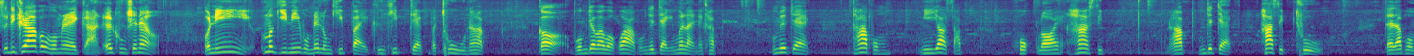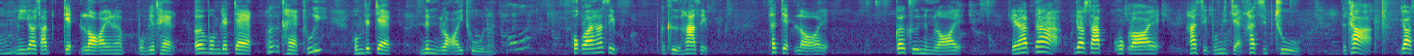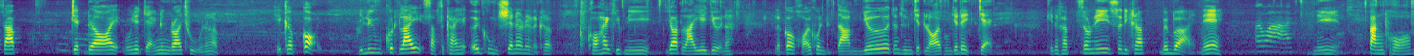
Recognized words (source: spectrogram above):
สวัสดีครับพวกผมในรายการเอิร์ธคุงชาแนลวันนี้เมื่อกี้นี้ผมได้ลงคลิปไปคือคลิปแจกบัตรทูนะครับ ก็ผมจะมาบอกว่าผมจะแจกเมื่อไหร่นะครับ ผมจะแจกถ้าผมมียอดซับหกร้อยห้าสิบนะครับ ผมจะแจกห้าสิบทูแต่ถ้าผมมียอดซับเจ็ดร้อยนะครับ ผมจะแจกเออผมจะแจกเออแท็กทุยผมจะแจกหนึ่งร้อยทูนะครับ หกร้อยห้าสิบก็คือห้าสิบถ้าเจ็ดร้อยก็คือหนึ่งร้อยเห็นครับถ้ายอดซับหกร้อยห้าสิบผมจะแจกห้าสิบทูแต่ถ้ายอดซับเจ็ดร้อยผมจะแจกหนึ่งร้อยทูนะครับโอเคครับก็อย่าลืมกดไลค์ subscribe ให้เอ้ยคุมช anel ด้วยนะครับ ขอให้คลิปนี้ยอดไลค์เยอะๆนะ แล้วก็ขอให้คนติดตามเยอะจนถึง 700 ผมจะได้แจก โอเคนะครับสำหรับวันนี้สวัสดีครับ บ๊ายบาย นี่ บ๊ายบาย นี่ ตังค์พร้อม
